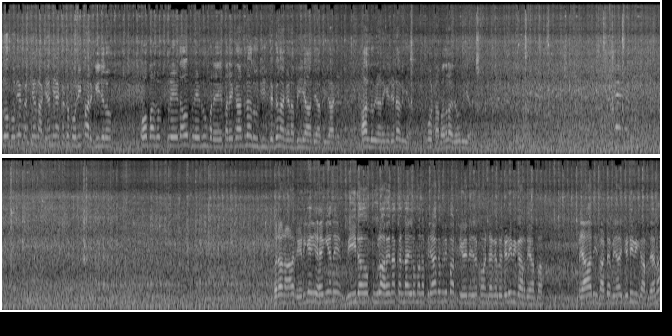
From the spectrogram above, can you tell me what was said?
ਦੋ ਦੋ ਬੋਰੀਆਂ ਇਕੱਠੀਆਂ ਲੱਗ ਜਾਂਦੀਆਂ, ਇੱਕ ਇੱਕ ਬੋਰੀ ਭਰ ਗਈ ਜਦੋਂ। ਉਹ ਬਸ ਪਲੇਟ ਆ, ਉਹ ਪਲੇਟ ਨੂੰ ਭਰੇ ਪਰੇ ਕਰ ਦੇਣਾ, ਦੂਜੀ ਡਿੱਗਣ ਲੱਗ ਵੀ ਆ ਦਿਆ ਵੀ ਜਾ ਕੇ। ਆਲੂ ਜਾਣਗੇ ਜਿਹੜਾ ਵੀ ਆ, ਮੋਟਾ ਬਦਲਾ ਜੋ ਵੀ ਆ। ਮੇਰਾ ਨਾਲ ਰੇੜੀਆਂ ਹੀ ਹੈਗੀਆਂ ਨੇ ਵੀਰ ਉਹ ਪੂਰਾ ਹੋਏ ਨਾ, ਕੰਡਾ ਜਦੋਂ ਮਤਲਬ 50 ਕਿਲੋ ਦੀ ਭਰਤੀ ਹੋਈ ਨੇ, ਜਦੋਂ 55 ਕਿਲੋ ਜਿਹੜੀ ਵੀ ਕਰਦੇ ਆ ਆਪਾਂ 50 ਦੀ 50 ਦੀ ਜਿਹੜੀ ਵੀ ਕਰਦੇ ਆ ਨਾ।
